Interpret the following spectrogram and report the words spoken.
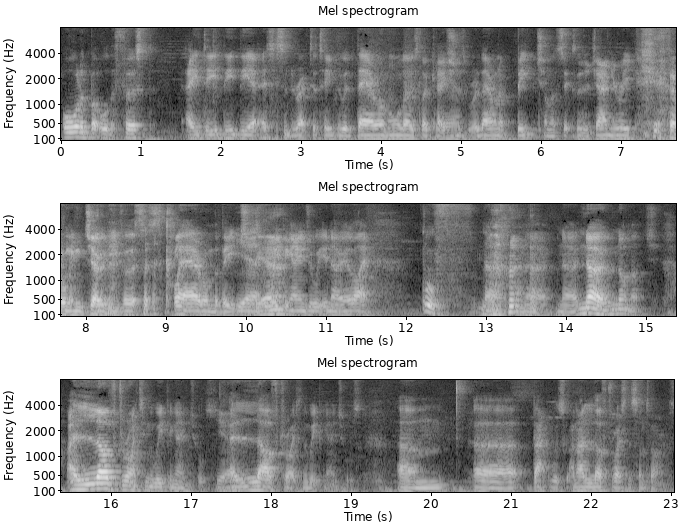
All of, but all the first AD, the, the assistant director team who were there on all those locations. We were there on a beach on the sixth of January, filming Jodie versus Claire on the beach, Yeah. Yeah. Weeping Angel. You know, you're like, Oof. No, no, no, no, not much. I loved writing the Weeping Angels. Yeah. I loved writing the Weeping Angels. Um, uh, that was, and I loved writing the Sontarans.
